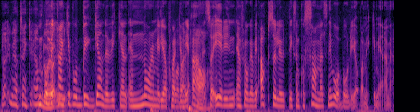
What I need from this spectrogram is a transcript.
Ja, men jag tänker ändå... Och med tanke på byggande, vilken enorm miljöpåverkan det är, Ja. så är det ju en fråga vi absolut liksom på samhällsnivå borde jobba mycket mera med.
